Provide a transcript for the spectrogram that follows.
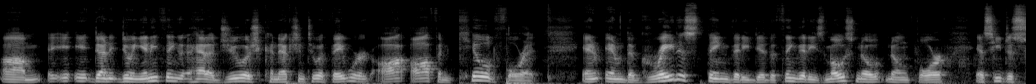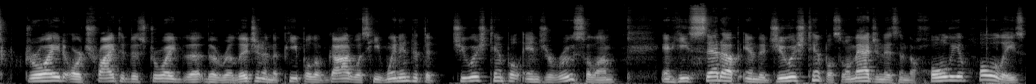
um, it, it done, doing anything that had a Jewish connection to it, they were often killed for it. And, and the greatest thing that he did, the thing that he's most know, known for, is he just destroyed or tried to destroy the, the religion and the people of God was he went into the Jewish temple in Jerusalem and he set up in the Jewish temple. So imagine this in the Holy of Holies,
